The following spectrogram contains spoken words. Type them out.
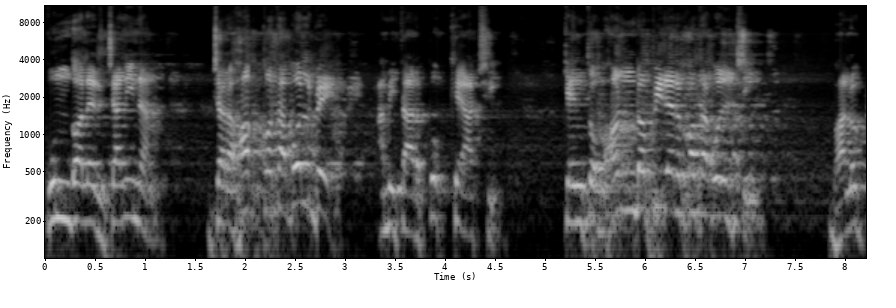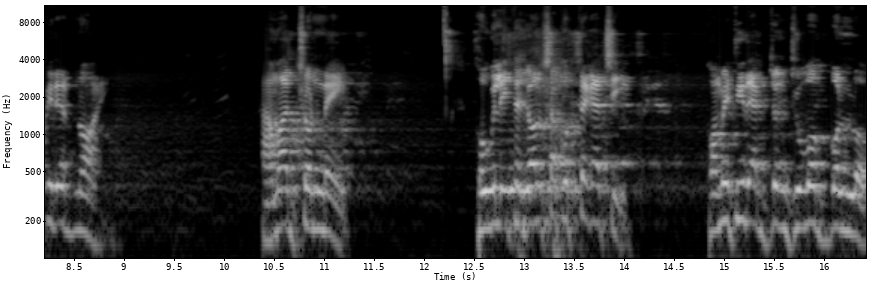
কোন দলের জানি না, যারা হক কথা বলবে, আমি তার পক্ষে আছি। কিন্তু ভণ্ড পীরের কথা বলছি, ভালো পীরের নয়। আমার জন্যে হুগলিতে জলসা করতে গেছি। কমিটির একজন যুবক বলল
